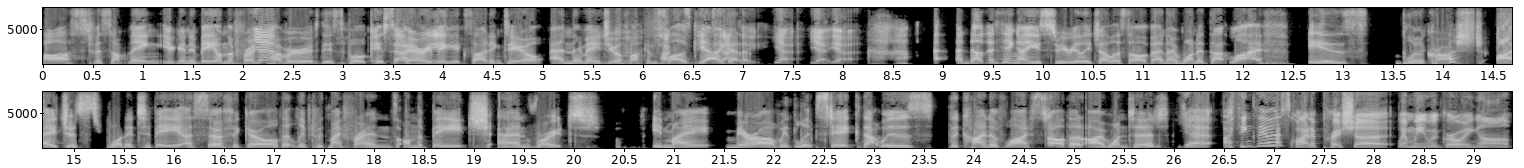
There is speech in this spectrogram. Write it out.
cast for something, you're going to be on the front Yeah. cover of this book. It's a very big, exciting deal, and they made you a fucking slug. Yeah, I get it. Yeah, yeah, yeah. Another thing I used to be really jealous of, and I wanted that life, is Blue Crush. I just wanted to be a surfer girl that lived with my friends on the beach and wrote in my mirror with lipstick. That was the kind of lifestyle that I wanted. Yeah, I think there was quite a pressure when we were growing up.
